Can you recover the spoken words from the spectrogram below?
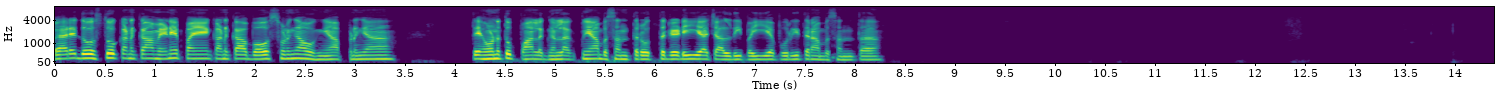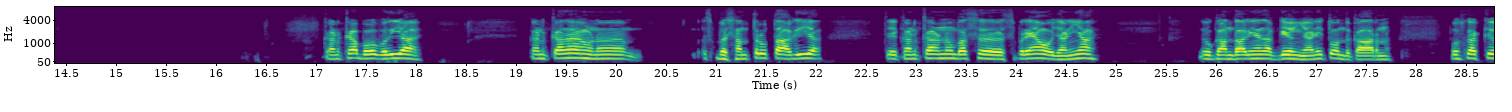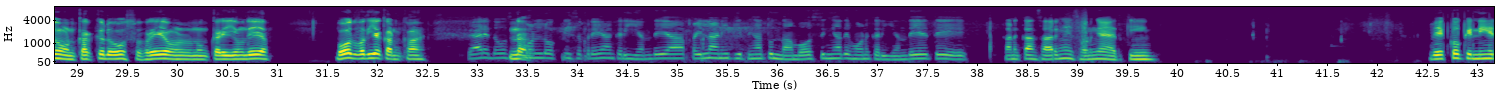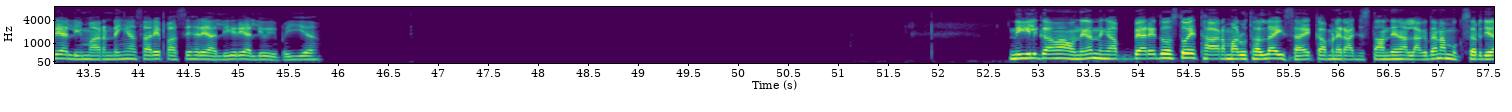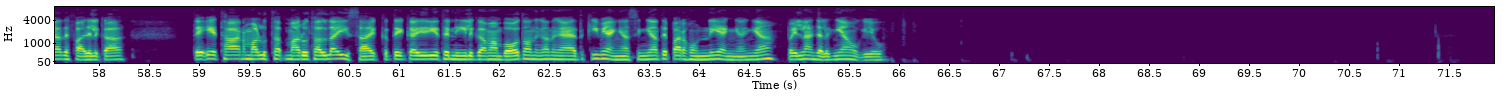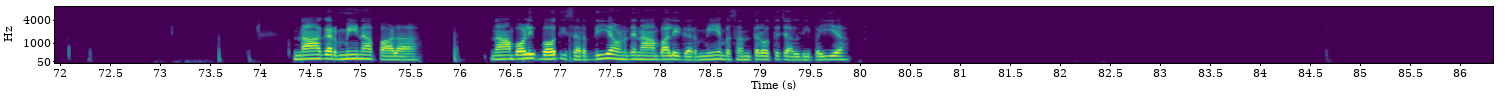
ਪਿਆਰੇ ਦੋਸਤੋ ਕਣਕਾਂ ਵੇਹਣੇ ਪਏ, ਕਣਕਾਂ ਬਹੁਤ ਸੋਹਣੀਆਂ ਹੋ ਗਈਆਂ ਆਪਣੀਆਂ। ਤੇ ਹੁਣ ਧੁੱਪਾਂ ਲੱਗਣ ਲੱਗ ਪਈਆਂ, ਬਸੰਤ ਰੁੱਤ ਜਿਹੜੀ ਆ ਚੱਲਦੀ ਪਈ ਆ ਪੂਰੀ ਤਰ੍ਹਾਂ ਬਸੰਤ। ਆ ਕਣਕਾਂ ਬਹੁਤ ਵਧੀਆ। ਕਣਕਾਂ ਦਾ ਹੁਣ ਬਸੰਤ ਰੁੱਤ ਆ ਗਈ ਆ ਤੇ ਕਣਕਾਂ ਨੂੰ ਬਸ ਸਪਰੇਆਂ ਹੋ ਜਾਣੀਆਂ। ਉਹ ਗੰਦ ਵਾਲੀਆਂ ਅੱਗੇ ਹੋਈਆਂ ਨਹੀਂ ਧੁੰਦ ਕਾਰਨ। ਉਸ ਕਰਕੇ ਹੁਣ ਕਰਕੇ ਲੋਕ ਸਪਰੇਅ ਨੂੰ ਕਰੀ ਜਾਂਦੇ ਆ। ਬਹੁਤ ਵਧੀਆ ਕਣਕਾਂ। ਪਿਆਰੇ ਦੋਸਤੋ ਹੁਣ ਲੋਕੀ ਸਪਰੇਆਂ ਕਰੀ ਜਾਂਦੇ ਆ। ਪਹਿਲਾਂ ਨਹੀਂ ਕੀਤੀਆਂ ਧੁੰਦਾਂ ਬਹੁਤ ਸੀਗੀਆਂ ਤੇ ਹੁਣ ਕਰੀ ਜਾਂਦੇ ਤੇ ਕਣਕਾਂ ਸਾਰੀਆਂ ਹੀ ਸੋਹਣੀਆਂ ਐਤਕੀ। ਵੇਖੋ ਕਿੰਨੀ ਹਰਿਆਲੀ ਮਾਰਨ ਡਈਆਂ ਸਾਰੇ ਪਾਸੇ ਹਰਿਆਲੀ ਹਰਿਆਲੀ ਹੋਈ ਪਈ ਆ। ਨੀਲ ਗਾਵਾਂ ਆਉਂਦੀਆਂ ਹੁੰਦੀਆਂ। ਪਿਆਰੇ ਦੋਸਤੋ, ਇਹ ਥਾਰ ਮਾਰੂਥਲ ਦਾ ਹਿੱਸਾ, ਇੱਕ ਆਪਣੇ ਰਾਜਸਥਾਨ ਦੇ ਨਾਲ ਲੱਗਦਾ ਨਾ ਮੁਕਤਸਰ ਜ਼ਿਲ੍ਹਾ ਤੇ ਫਾਜ਼ਿਲਕਾ। ਤੇ ਇਹ ਥਾਰ ਮਾਰੂਥ, ਮਾਰੂਥਲ ਦਾ ਹਿੱਸਾ, ਇੱਕ ਤੇ ਕਈ ਇੱਥੇ ਨੀਲ ਗਾਵਾਂ ਬਹੁਤ ਆਉਂਦੀਆਂ ਹੁੰਦੀਆਂ, ਐਤਕੀ ਵੀ ਆਈਆਂ ਸੀਗੀਆਂ ਤੇ ਪਰ ਹੁਣ ਨਹੀਂ ਆਈਆਂ ਗੀਆਂ, ਪਹਿਲਾਂ ਚਲ ਗਈਆਂ ਹੋ ਗਏ ਉਹ। ਨਾ ਗਰਮੀ, ਨਾ ਪਾਲਾ। ਨਾ ਬੋਲੀ, ਬਹੁਤੀ ਸਰਦੀ ਆ, ਹੁਣ ਤੇ ਨਾ ਬਾਲੀ ਗਰਮੀ ਹੈ ਬਸੰਤ ਰੁੱਤ ਚੱਲਦੀ ਪਈ ਆ।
